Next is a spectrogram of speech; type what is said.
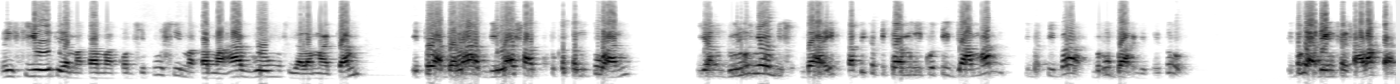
review itu ya Mahkamah Konstitusi, Mahkamah Agung, segala macam. Itu adalah bila satu ketentuan yang dulunya baik, tapi ketika mengikuti zaman tiba-tiba berubah gitu. Itu itu nggak ada yang saya salahkan.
